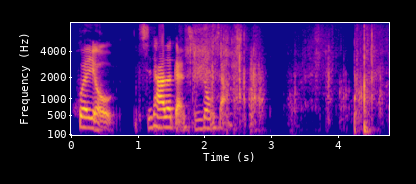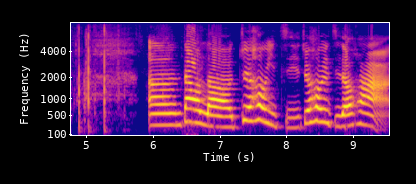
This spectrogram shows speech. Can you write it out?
会有其他的感情动向。嗯，到了最后一集，最后一集的话，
